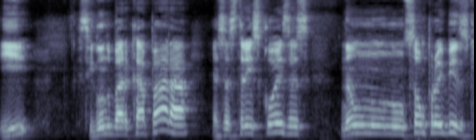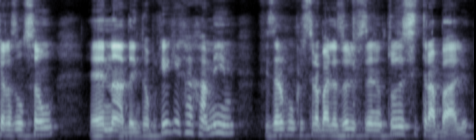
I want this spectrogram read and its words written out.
E, segundo Barcá Pará, essas três coisas não, não, não são proibidas, que elas não são é nada. Então por que que Rahamim fizeram com que os trabalhadores fizeram todo esse trabalho?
